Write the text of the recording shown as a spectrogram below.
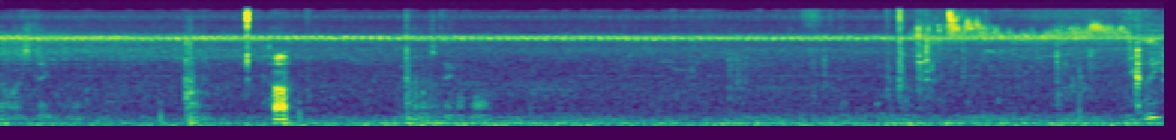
want to stay home. Huh? I want to stay home. Really?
